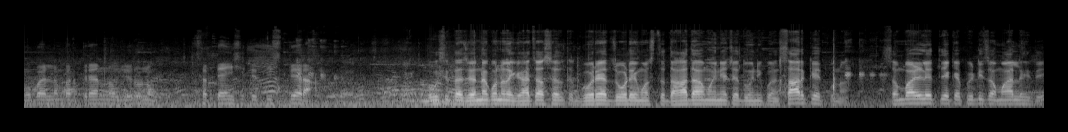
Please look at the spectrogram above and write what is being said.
मोबाईल नंबर त्र्याण्णव झिरो नऊ सत्याऐंशी तेहतीस तेरा. बघू शकता ज्यांना कोणाला घ्यायचं असेल तर गोऱ्यात जोडे मस्त दहा दहा महिन्याच्या दोन्ही पण सारखे आहेत पुन्हा. सांभाळलेत ते एका पेटीचा माल आहे ते.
